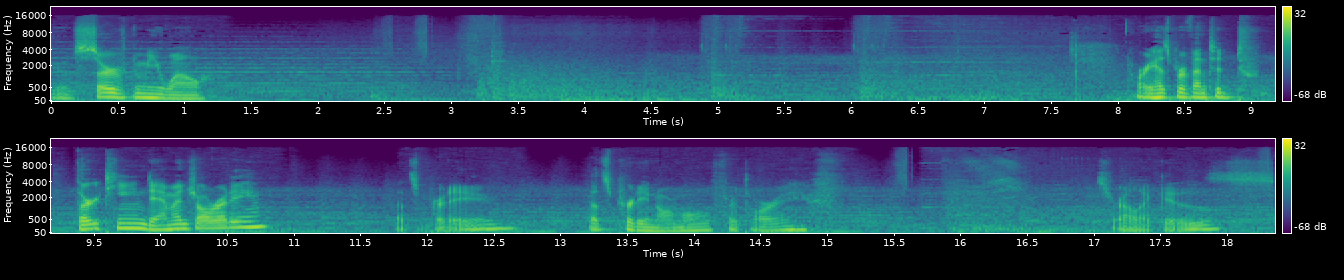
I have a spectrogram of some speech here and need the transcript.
You have served me well. Torii has prevented 13 damage already? That's pretty... That's pretty normal for Torii. This relic is...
